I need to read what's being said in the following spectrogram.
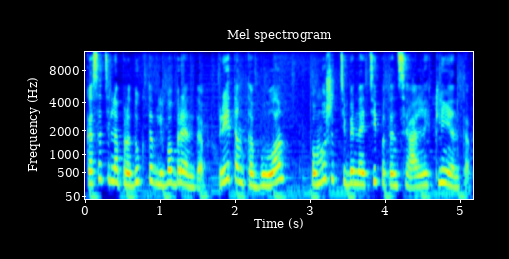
касательно продуктов либо брендов. При этом Taboola поможет тебе найти потенциальных клиентов.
